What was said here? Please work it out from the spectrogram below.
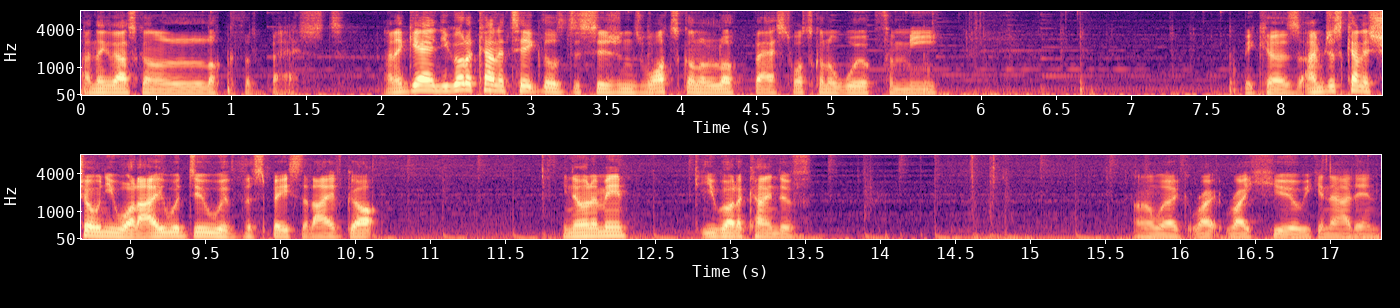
I think that's gonna look the best. And again, you gotta kinda take those decisions. What's gonna look best, what's gonna work for me. Because I'm just kinda showing you what I would do with the space that I've got. You know what I mean? You gotta kind of like right right here we can add in.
